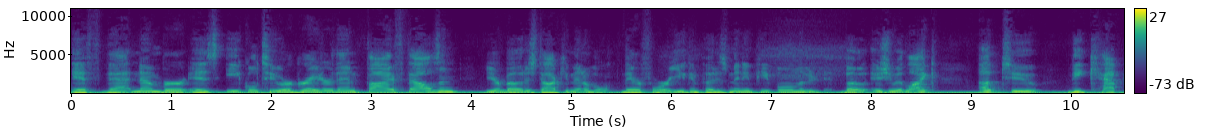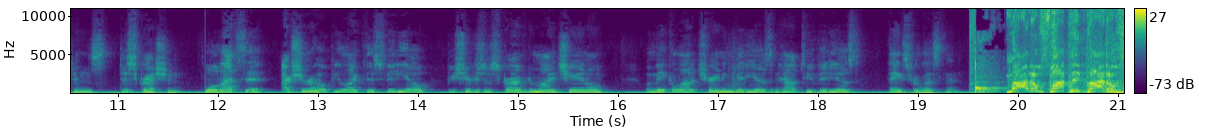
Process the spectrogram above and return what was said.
if that number is equal to or greater than 5,000, your boat is documentable. Therefore, you can put as many people in the boat as you would like, up to the captain's discretion. Well, that's it. I sure hope you like this video. Be sure to subscribe to my channel. We make a lot of training videos and how-to videos. Thanks for listening. Models popping bottles.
